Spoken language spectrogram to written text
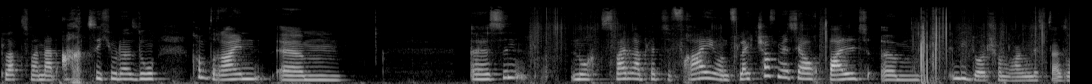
Platz 280 oder so. Kommt rein. Ähm, äh, es sind noch zwei, drei Plätze frei und vielleicht schaffen wir es ja auch bald ähm, in die Deutschland-Rangliste, also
